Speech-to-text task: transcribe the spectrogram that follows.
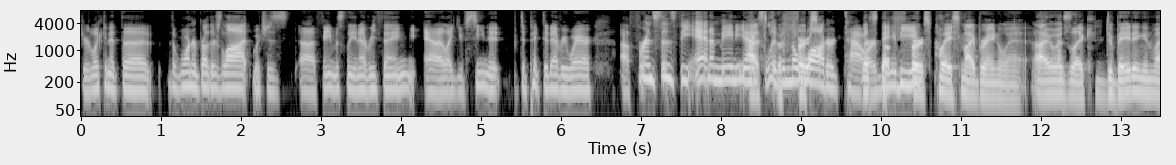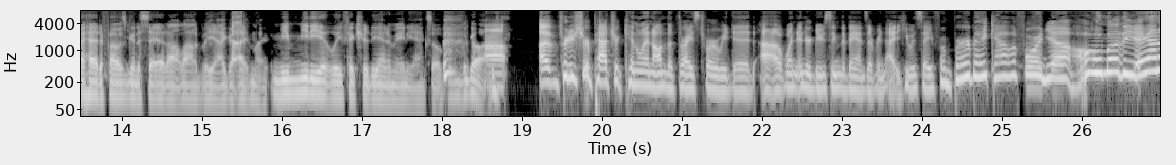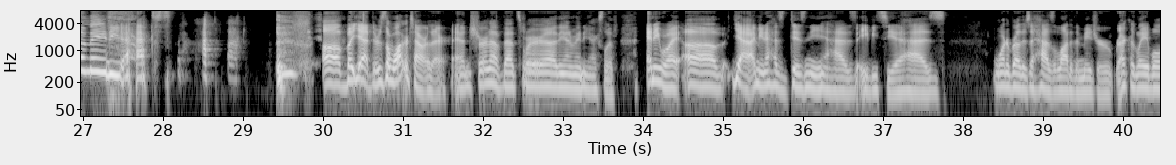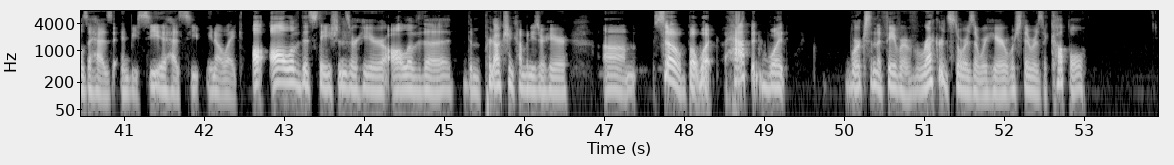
you're looking at the the Warner Brothers lot, which is uh, famously in everything. Uh, like you've seen it depicted everywhere. Uh, for instance, the Animaniacs That's live the in the first- water tower, That's the baby. first place my brain went. I was like debating in my head if I was going to say it out loud, but yeah, I got I my, immediately pictured the Animaniacs open. But go on. Uh, I'm pretty sure Patrick Kindlon on the thrice tour we did, uh, when introducing the bands every night, he would say, "From Burbank, California, home of the Animaniacs." Uh, but yeah, there's a water tower there, and sure enough, that's where uh, the Animaniacs live. Anyway, um, yeah, I mean, it has Disney, it has ABC, it has Warner Brothers, it has a lot of the major record labels, it has NBC, it has you know, like all, all of the stations are here, all of the the production companies are here. Um, so, but what happened? What works in the favor of record stores that were here, which there was a couple.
